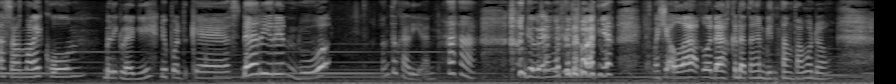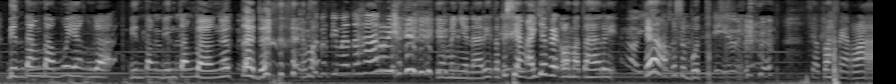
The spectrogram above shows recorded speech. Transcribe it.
assalamualaikum. Balik lagi di podcast dari Rindu untuk kalian. Haha, gelo banget ketawanya. Masya Allah, aku udah kedatangan bintang tamu dong. Bintang tamu yang enggak bintang-bintang banget ada. Emang seperti matahari yang menyinari, tapi siang aja Fe kalau matahari. Oh, iya. Ya aku sebut iya siapa Vera,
